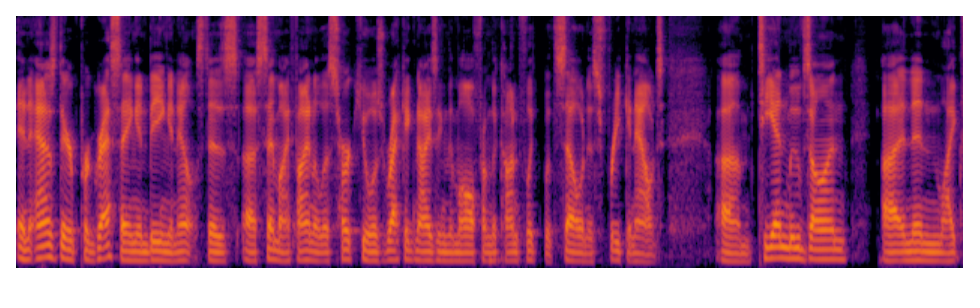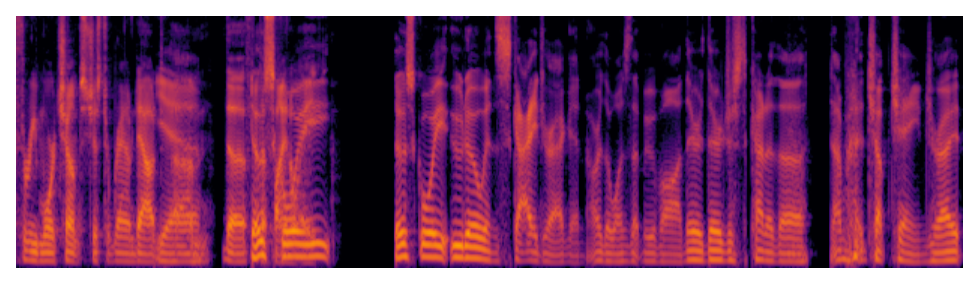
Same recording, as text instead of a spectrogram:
and as they're progressing and being announced as uh, semifinalists, Hercule is recognizing them all from the conflict with Cell and is freaking out. Um, Tien moves on, uh, and then like three more chumps just to round out Yeah. um, the, the final eight. Doskoi, Doskoi, Udo, and Sky Dragon are the ones that move on. They're they're just kind of the I'm gonna chump change, right?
